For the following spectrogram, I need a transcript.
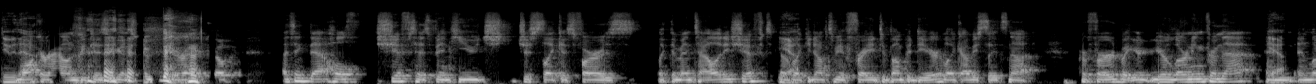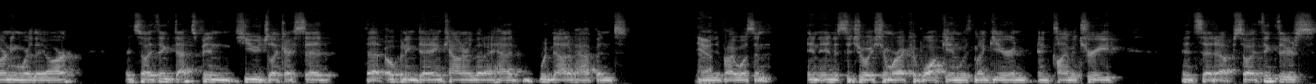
Do that. walk around because you're going to spook deer, right? So I think that whole shift has been huge, just like as far as like the mentality shift of Yeah. like you don't have to be afraid to bump a deer. Like obviously it's not preferred, but you're you're learning from that and, and learning where they are. And so I think that's been huge. Like I said, that opening day encounter that I had would not have happened. I mean, if I wasn't in, in a situation where I could walk in with my gear and, and climb a tree and set up. So I think there's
